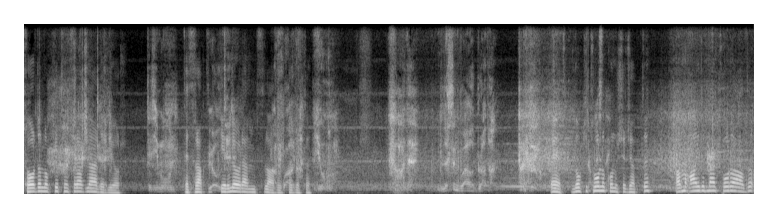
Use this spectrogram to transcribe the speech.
Thor da Loki'ye Tesseract nerede diyor. Tesseract'ın yerini öğrenmesi lazım kısacası. your father? Listen well, brother. Evet Loki Thor'la konuşacaktı. Ama Iron Man Thor'u aldı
